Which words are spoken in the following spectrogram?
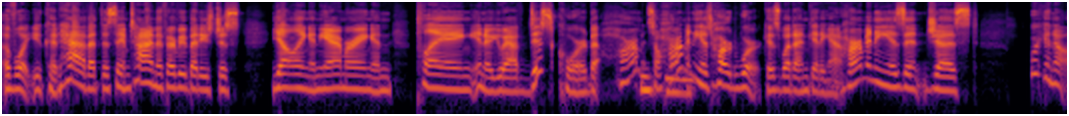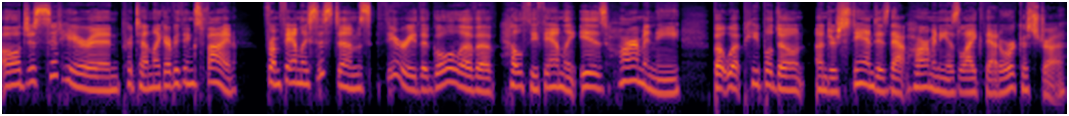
of what you could have. At the same time, if everybody's just yelling and yammering and playing, you know, you have discord, but harm mm-hmm. so harmony is hard work, is what I'm getting at. Harmony isn't just we're gonna all just sit here and pretend like everything's fine. From family systems theory, the goal of a healthy family is harmony. But what people don't understand is that harmony is like that orchestra.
